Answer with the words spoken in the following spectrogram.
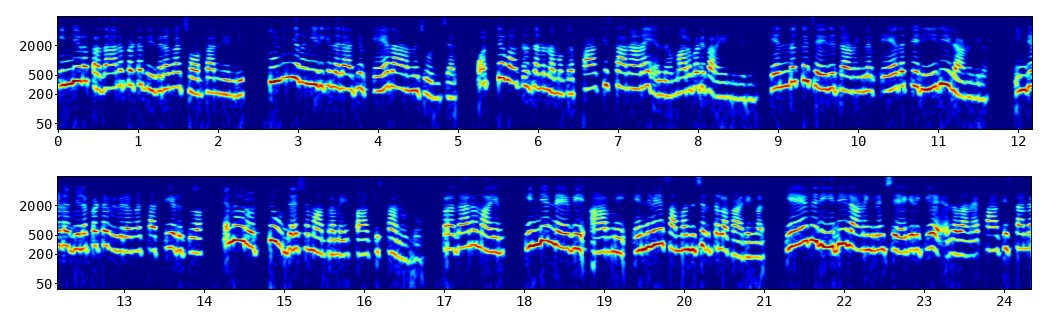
ഇന്ത്യയുടെ പ്രധാനപ്പെട്ട വിവരങ്ങൾ ചോർത്താൻ വേണ്ടി തുനിഞ്ഞിറങ്ങിയിരിക്കുന്ന രാജ്യം ഏതാണെന്ന് ചോദിച്ചാൽ ഒറ്റ വാക്കിൽ തന്നെ നമുക്ക് പാകിസ്ഥാനാണ് എന്ന് മറുപടി പറയേണ്ടി വരും. എന്തൊക്കെ ചെയ്തിട്ടാണെങ്കിലും ഏതൊക്കെ രീതിയിലാണെങ്കിലും ഇന്ത്യയുടെ വിലപ്പെട്ട വിവരങ്ങൾ തട്ടിയെടുക്കുക എന്ന ഒരൊറ്റ ഉദ്ദേശം മാത്രമേ പാകിസ്ഥാനുള്ളൂ. പ്രധാനമായും ഇന്ത്യൻ നേവി ആർമി എന്നിവയെ സംബന്ധിച്ചിടത്തുള്ള കാര്യങ്ങൾ ഏത് രീതിയിലാണെങ്കിലും ശേഖരിക്കുക എന്നതാണ് പാകിസ്ഥാന്റെ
